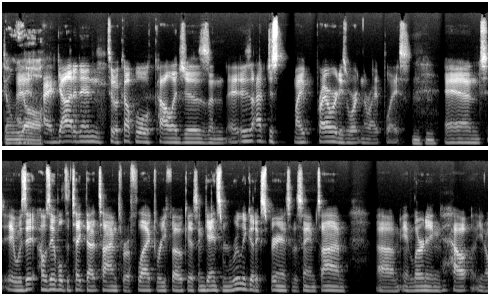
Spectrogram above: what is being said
Don't we I, all? I had got it into a couple colleges and it, I just, my priorities weren't in the right place. Mm-hmm. And it was, it, I was able to take that time to reflect, refocus, and gain some really good experience at the same time. Um, in learning how you know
